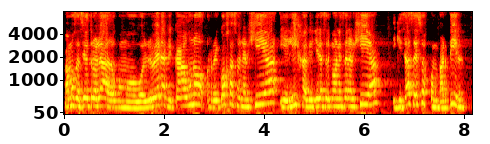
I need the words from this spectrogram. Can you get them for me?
Vamos hacia otro lado, como volver a que cada uno recoja su energía y elija qué quiere hacer con esa energía. Y quizás eso es compartir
